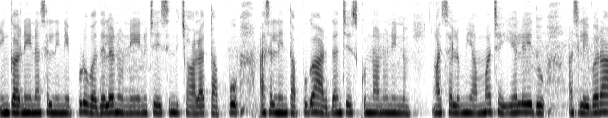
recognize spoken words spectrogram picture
ఇంకా నేను అసలు నేను ఎప్పుడు వదలను. నేను చేసింది చాలా తప్పు. అసలు నేను తప్పుగా అర్థం చేసుకున్నాను. నిన్ను అసలు మీ అమ్మ చెయ్యలేదు. అసలు ఎవరా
